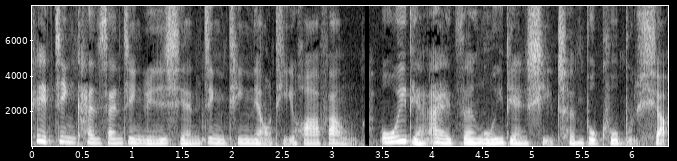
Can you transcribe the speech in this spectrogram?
可以静看山静云闲，静听鸟啼花放，无一点爱憎，无一点喜嗔，不哭不笑。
